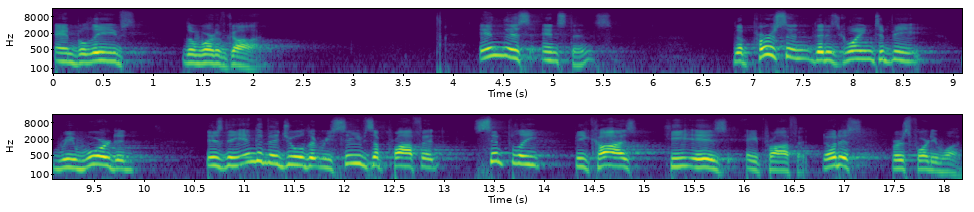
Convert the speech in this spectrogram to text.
and believes the word of God. In this instance, the person that is going to be rewarded is the individual that receives a prophet simply because he is a prophet. Notice verse 41.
